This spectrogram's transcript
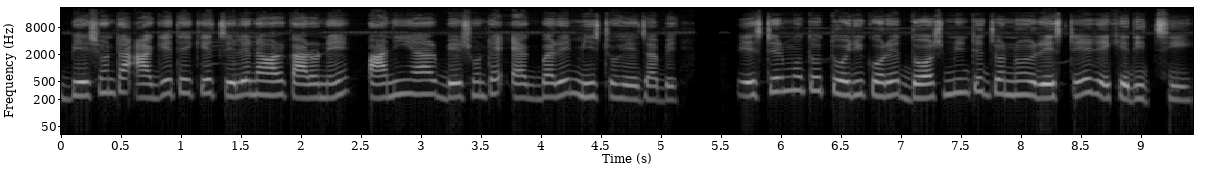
বেসনটা আগে থেকে চেলে নেওয়ার কারণে পানি আর বেসনটা একবারে মিক্সড হয়ে যাবে। পেস্টের মতো তৈরি করে দশ মিনিটের জন্য রেস্টে রেখে দিচ্ছি।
